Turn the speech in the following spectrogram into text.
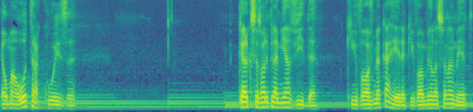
é uma outra coisa? Quero que vocês orem pela minha vida, que envolve minha carreira, que envolve meu relacionamento,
